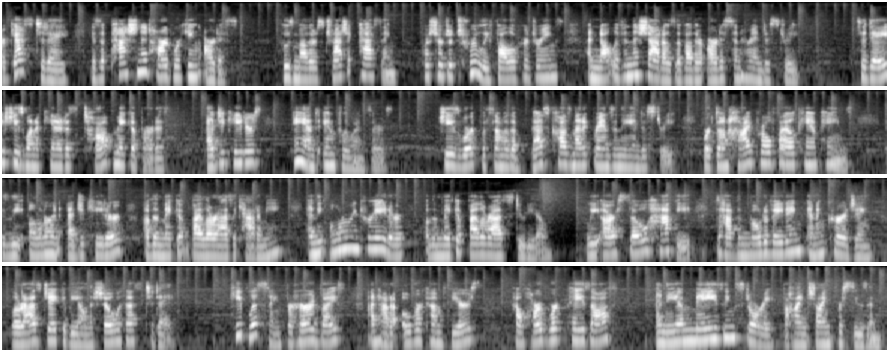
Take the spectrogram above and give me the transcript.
Our guest today is a passionate, hardworking artist whose mother's tragic passing pushed her to truly follow her dreams and not live in the shadows of other artists in her industry. Today, she's one of Canada's top makeup artists, educators, and influencers. She's worked with some of the best cosmetic brands in the industry, worked on high profile campaigns, is the owner and educator of the Makeup by Laraz Academy, and the owner and creator of the Makeup by Laraz Studio. We are so happy to have the motivating and encouraging Laraz Jacoby on the show with us today. Keep listening for her advice on how to overcome fears, how hard work pays off, and the amazing story behind Shine for Susan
